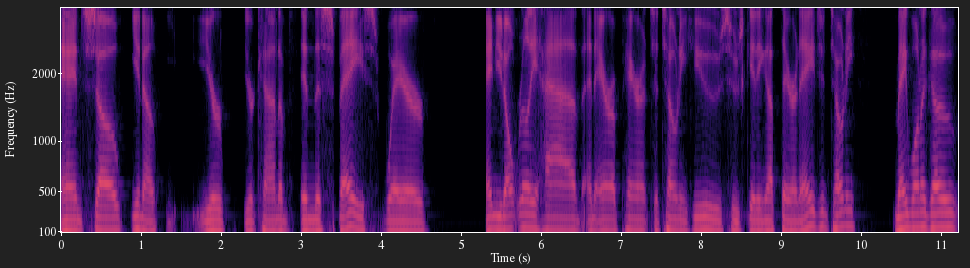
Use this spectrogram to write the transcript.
and so you know you're you're kind of in this space where, and you don't really have an heir apparent to Tony Hughes, who's getting up there in age, and Tony may want to go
